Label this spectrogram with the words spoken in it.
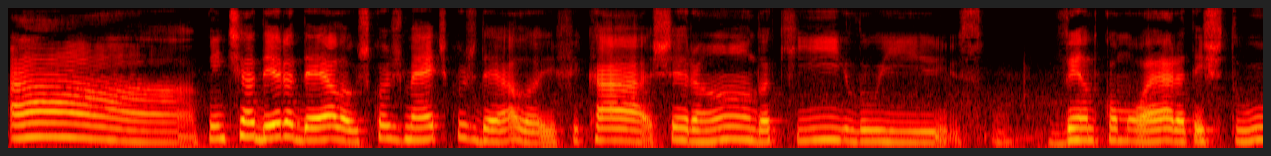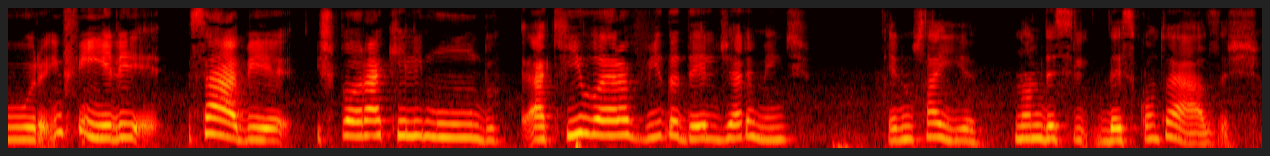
a penteadeira dela, os cosméticos dela, e ficar cheirando aquilo e vendo como era a textura. Enfim, ele, sabe, explorar aquele mundo. Aquilo era a vida dele diariamente. Ele não saía. O nome desse, desse conto é Asas.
